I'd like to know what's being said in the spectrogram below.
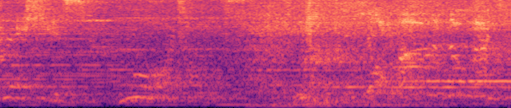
precious mortals. Your father's no match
